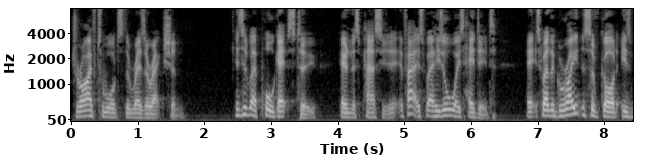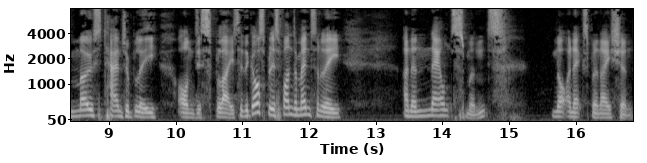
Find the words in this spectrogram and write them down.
drive towards the resurrection. This is where Paul gets to here in this passage. In fact, it's where he's always headed. It's where the greatness of God is most tangibly on display. See, the gospel is fundamentally an announcement, not an explanation.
